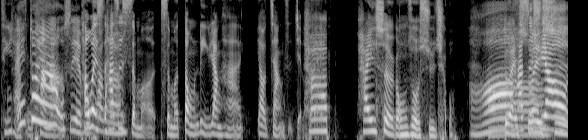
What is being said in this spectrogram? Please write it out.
听起来哎，对啊，五十也不他为胖啊他是什么什么动力让他要这样子减肥？他拍摄工作需求，哦，对所以是需要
